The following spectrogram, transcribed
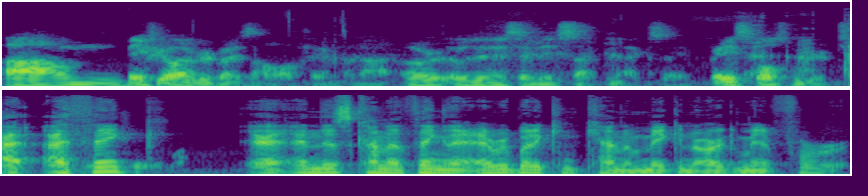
Um, they feel everybody's a Hall of Famer, not, or, or then they say they suck the next day. Baseball's weird. too. I, I think, and this kind of thing that everybody can kind of make an argument for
